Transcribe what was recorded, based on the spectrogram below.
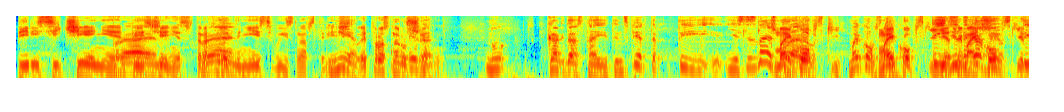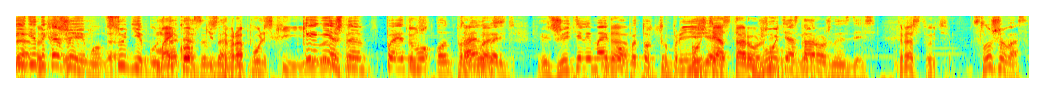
пересечение, Правильно, пересечение штрафной, правильно. это не есть выезд на встречу. Нет, это просто нарушение. это- Ну, когда стоит инспектор, ты, если знаешь Майкопский. правила- Майкопский. Майкопский. Ты Если иди докажи, Майкопский, ты да, иди докажи всё, ему, да. в суде будешь Майкопский, да. Ставропольский. и вот Конечно, это- поэтому то он есть, правильно согласен. говорит. Жители Майкопа, Да. тот, кто приезжает. Будьте осторожны, Будьте да. осторожны здесь. Здравствуйте. Слушаю вас.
